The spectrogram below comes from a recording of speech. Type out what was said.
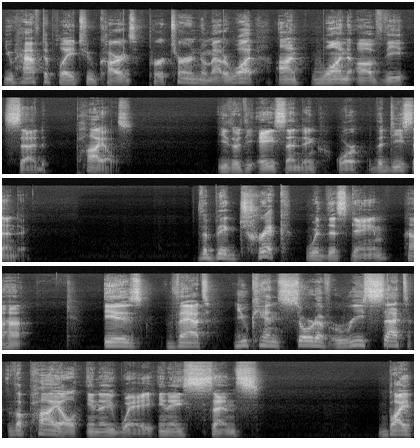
You have to play two cards per turn, no matter what, on one of the said piles. Either the ascending or the descending. The big trick with this game is that you can sort of reset the pile in a way, in a sense, by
